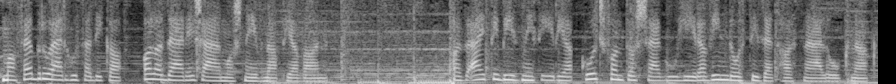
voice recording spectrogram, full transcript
Ma február 20-a, Aladár és Álmos névnapja van. Az IT Business írja, kulcsfontosságú hír a Windows 10 használóknak.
